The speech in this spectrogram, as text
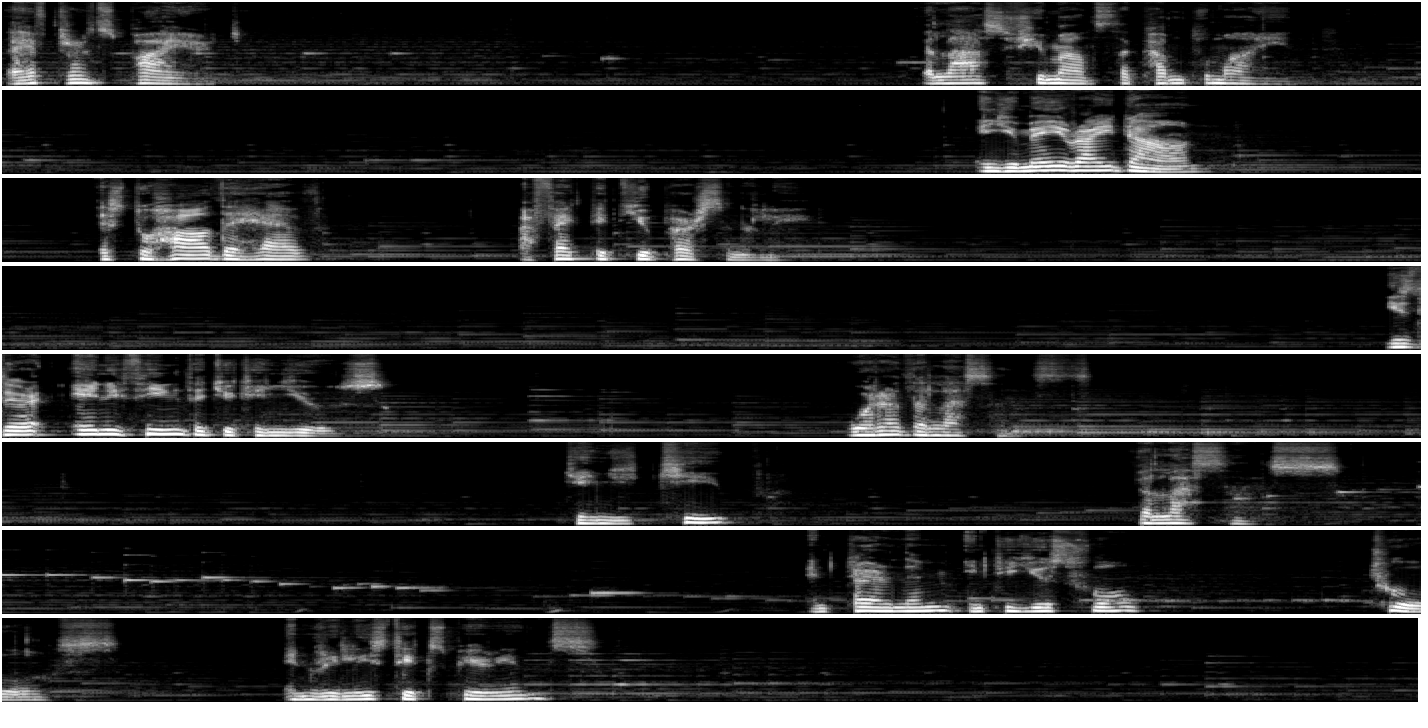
that have transpired the last few months that come to mind. And you may write down as to how they have affected you personally. Is there anything that you can use? What are the lessons? Can you keep the lessons and turn them into useful tools and release the experience?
